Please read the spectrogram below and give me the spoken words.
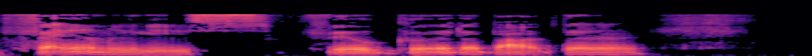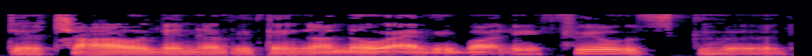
families feel good about their their child and everything. I know everybody feels good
